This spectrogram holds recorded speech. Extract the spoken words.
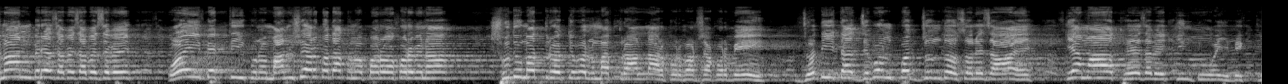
ইমান বেড়ে যাবে যাবে যাবে, ওই ব্যক্তি কোনো মানুষের কথা কোনো পরোয়া করবে না। শুধুমাত্র, কেবলমাত্র আল্লাহর উপর ভরসা করবে। যদি তার জীবন পর্যন্ত চলে যায় কেমাত হয়ে যাবে, কিন্তু ওই ব্যক্তি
